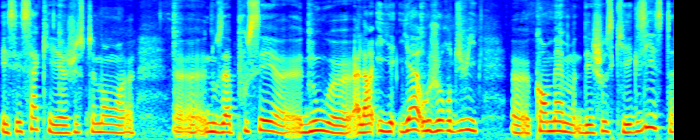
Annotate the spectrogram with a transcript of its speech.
Et c'est ça qui est justement euh, euh, nous a poussé euh, nous. euh, alors il y, a aujourd'hui euh, quand même des choses qui existent.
